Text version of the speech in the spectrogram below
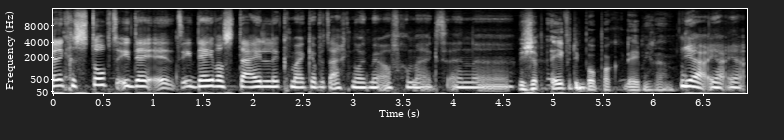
Ben ik gestopt. Het idee, het idee was tijdelijk, maar ik heb het eigenlijk nooit meer afgemaakt. En eh, dus je hebt even die popacademie gedaan. ja, ja, ja.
